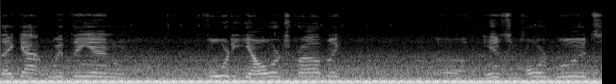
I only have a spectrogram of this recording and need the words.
uh, they got within 40 yards probably uh, in some hardwoods.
